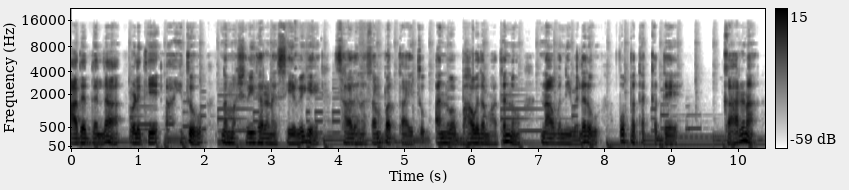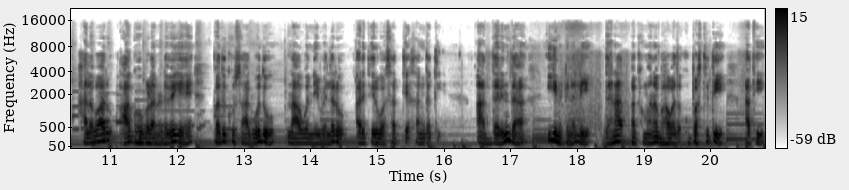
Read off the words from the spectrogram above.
ಆದದ್ದೆಲ್ಲ ಒಳಿತೇ ಆಯಿತು. ನಮ್ಮ ಶ್ರೀಧರನ ಸೇವೆಗೆ ಸಾಧನ ಸಂಪತ್ತಾಯಿತು ಅನ್ನುವ ಭಾವದ ಮಾತನ್ನು ನಾವು ನೀವೆಲ್ಲರೂ ಒಪ್ಪತಕ್ಕದ್ದೇ. ಕಾರಣ ಹಲವಾರು ಆಘೋಗಳ ನಡುವೆಯೇ ಬದುಕು ಸಾಗುವುದು ನಾವು ನೀವೆಲ್ಲರೂ ಅರಿತಿರುವ ಸತ್ಯ ಸಂಗತಿ. ಆದ್ದರಿಂದ ಈ ನಿಟ್ಟಿನಲ್ಲಿ ಧನಾತ್ಮಕ ಮನೋಭಾವದ ಉಪಸ್ಥಿತಿ ಅತಿ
